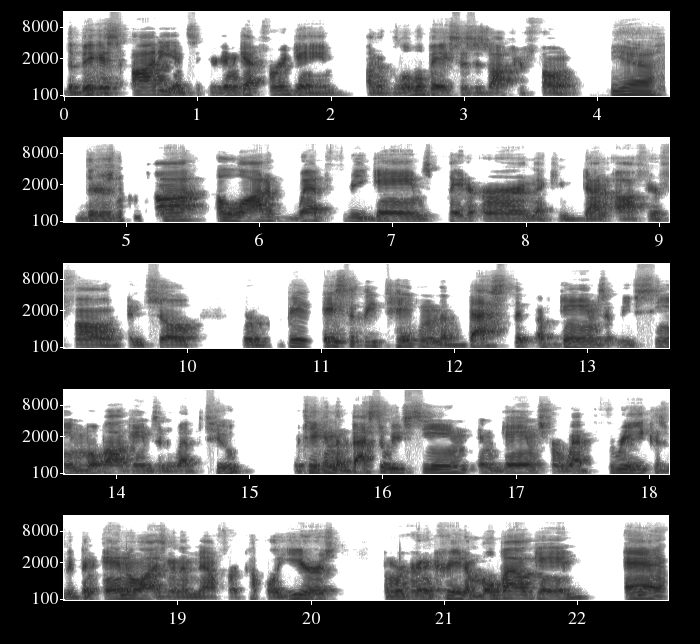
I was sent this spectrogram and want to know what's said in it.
The biggest audience that you're going to get for a game on a global basis is off your phone. Yeah. There's not a lot of Web3 games, play to earn, that can be done off your phone. And so we're basically taking the best of games that we've seen, mobile games in Web2, we're taking the best that we've seen in games for Web3 because we've been analyzing them now for a couple of years, and we're going to create a mobile game. And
